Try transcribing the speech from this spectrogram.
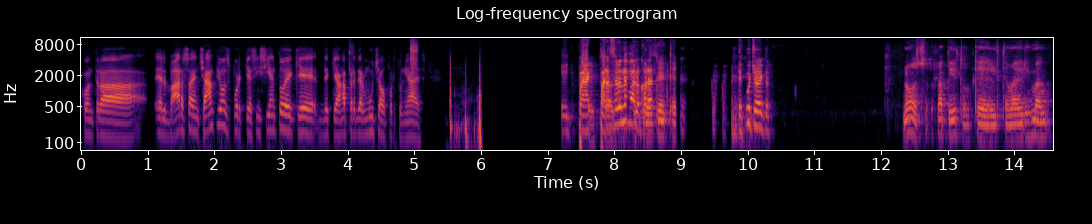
contra el Barça en Champions porque sí siento de que, de que van a perder muchas oportunidades. Para, para hacer una malo, para... Te escucho, Héctor. No, rapidito, que el tema de Griezmann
